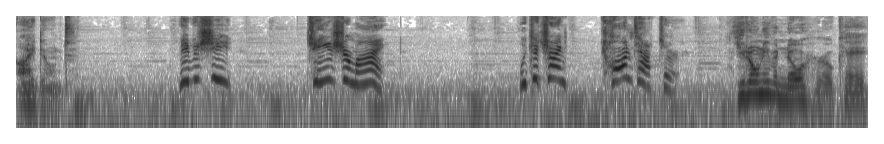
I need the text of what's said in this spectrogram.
I don't. Maybe she changed her mind. We could try and contact her. You don't even know her, okay?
